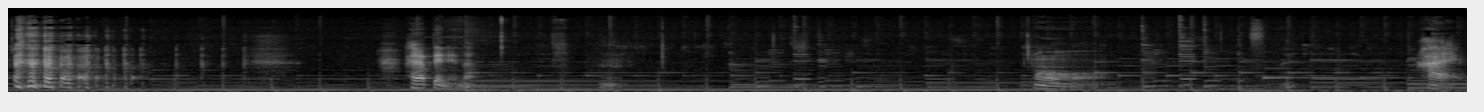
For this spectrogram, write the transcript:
流行ってんねんな。うん。おお。ね。はい。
